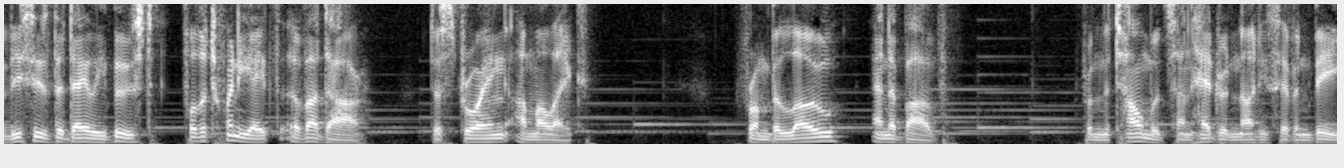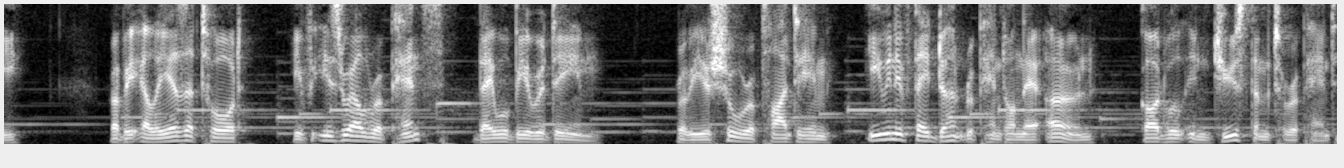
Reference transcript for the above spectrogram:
This is the daily boost for the 28th of Adar, destroying Amalek. From below and above. From the Talmud Sanhedrin 97b, Rabbi Eliezer taught, If Israel repents, they will be redeemed. Rabbi Yehoshua replied to him, Even if they don't repent on their own, God will induce them to repent,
